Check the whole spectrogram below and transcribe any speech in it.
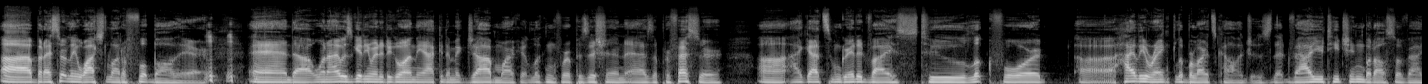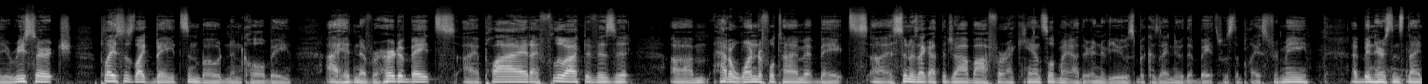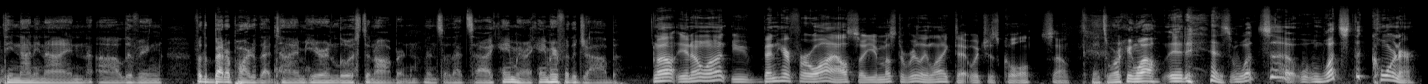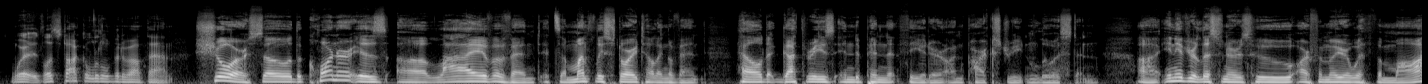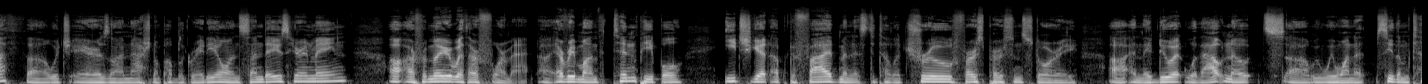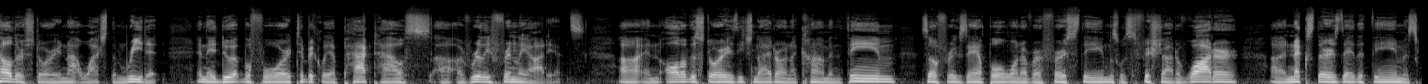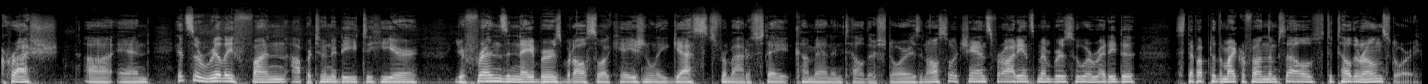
Uh, but I certainly watched a lot of football there. and uh, when I was getting ready to go on the academic job market, looking for a position as a professor, uh, I got some great advice to look for uh, highly ranked liberal arts colleges that value teaching but also value research, places like Bates and Bowdoin and Colby. I had never heard of Bates. I applied, I flew out to visit, um, had a wonderful time at Bates. Uh, as soon as I got the job offer, I canceled my other interviews because I knew that Bates was the place for me. I've been here since 1999, uh, living for the better part of that time here in Lewiston, Auburn. And so that's how I came here. I came here for the job. Well, you know what? You've been here for a while, so you must have really liked it, which is cool. So It's working well. it is. What's uh, what's the corner? Let's talk a little bit about that. Sure. So the Corner is a live event. It's a monthly storytelling event held at Guthrie's Independent Theater on Park Street in Lewiston. Uh, any of your listeners who are familiar with The Moth, uh, which airs on National Public Radio on Sundays here in Maine, uh, are familiar with our format. Uh, every month, 10 people each get up to five minutes to tell a true first person story, uh, and they do it without notes. Uh, we we want to see them tell their story, not watch them read it. And they do it before typically a packed house, uh, a really friendly audience. Uh, and all of the stories each night are on a common theme. So, for example, one of our first themes was Fish Out of Water. Uh, next Thursday, the theme is Crush. Uh, and it's a really fun opportunity to hear your friends and neighbors, but also occasionally guests from out of state come in and tell their stories, and also a chance for audience members who are ready to step up to the microphone themselves to tell their own story.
